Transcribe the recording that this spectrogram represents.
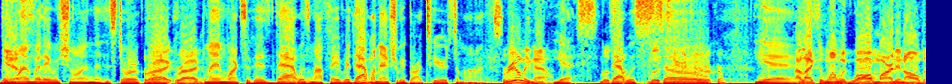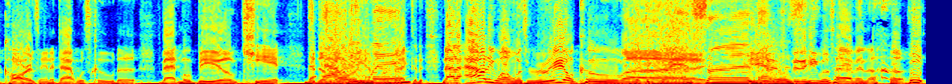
the Yes. one where they were showing the historical Right, right. landmarks of his. That was my favorite. That one actually brought tears to my eyes. really now. Yes, Little- that was so. Yeah, I like the one with Walmart and all the cars in it. That was cool. The Batmobile, Kit, The DeLorean Audi one. Back to the, now the Audi one was real cool. with the grandson. That was, he was having. Uh, he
